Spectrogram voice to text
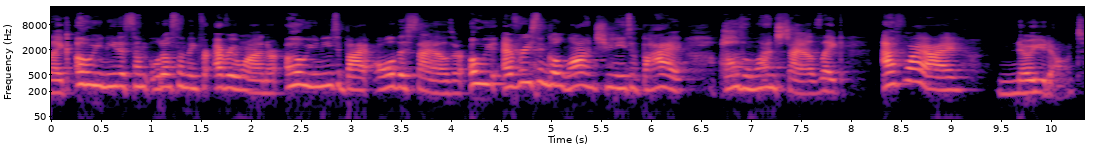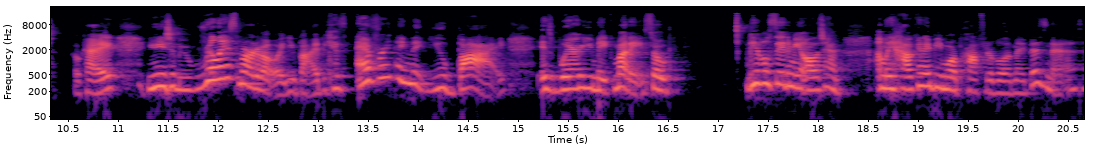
like, oh, you need a some, little something for everyone, or oh, you need to buy all the styles, or oh, every single launch you need to buy all the launch styles. Like, FYI, no, you don't. Okay. You need to be really smart about what you buy because everything that you buy is where you make money. So people say to me all the time, Emily, how can I be more profitable in my business?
